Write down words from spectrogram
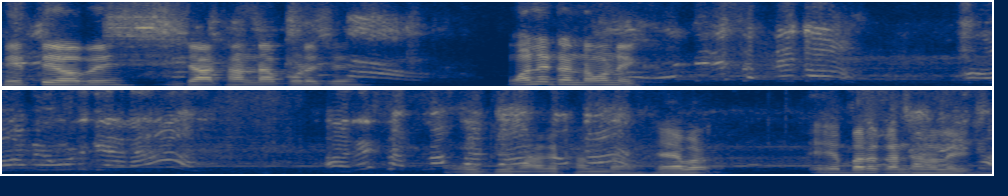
নিতে হবে, যা ঠান্ডা পড়েছে। অনেক ঠান্ডা, অনেক। ওকে আগে ঠান্ডা। এবার এবার কান ঠান্ডা লেগেছে।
